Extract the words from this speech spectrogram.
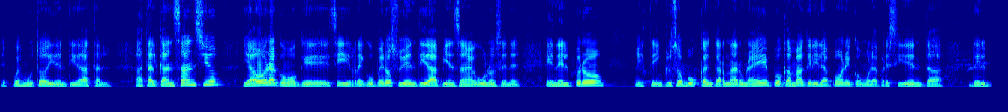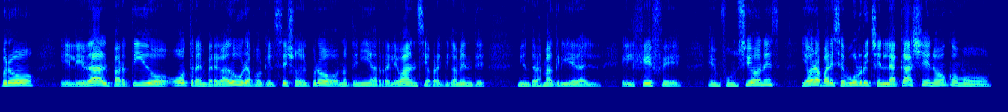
después mutó de identidad hasta el, hasta el cansancio y ahora como que sí, recuperó su identidad, piensan algunos en en el PRO. Este, incluso busca encarnar una época, Macri la pone como la presidenta del PRO, eh, le da al partido otra envergadura porque el sello del PRO no tenía relevancia prácticamente mientras Macri era el, jefe en funciones y ahora aparece Bullrich en la calle, ¿no? Como,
